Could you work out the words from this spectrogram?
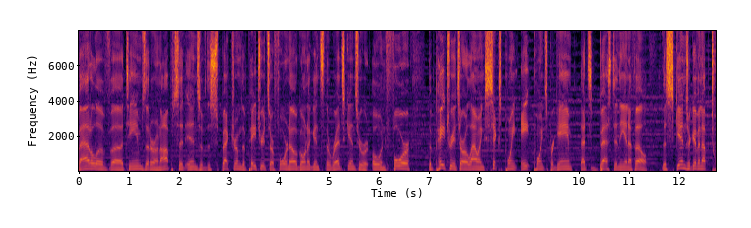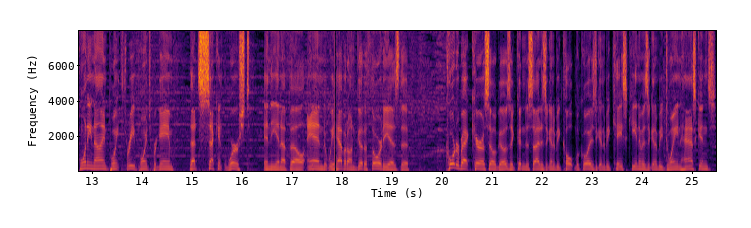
battle of uh, teams that are on opposite ends of the spectrum. The Patriots are 4 0 going against the Redskins, who are 0 4. The Patriots are allowing 6.8 points per game. That's best in the NFL. The Skins are giving up 29.3 points per game. That's second worst in the NFL. And we have it on good authority as the quarterback carousel goes. They couldn't decide is it going to be Colt McCoy? Is it going to be Case Keenum? Is it going to be Dwayne Haskins?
